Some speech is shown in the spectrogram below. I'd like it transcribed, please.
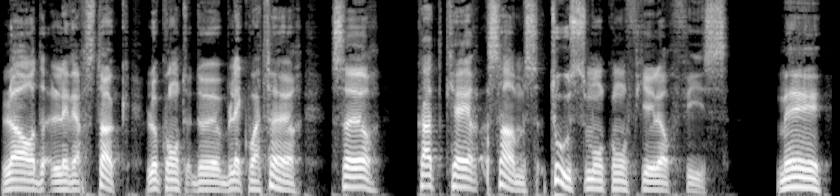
Lord Leverstock, le comte de Blackwater, Sir Cutcare Soms, tous m'ont confié leur fils. Mais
